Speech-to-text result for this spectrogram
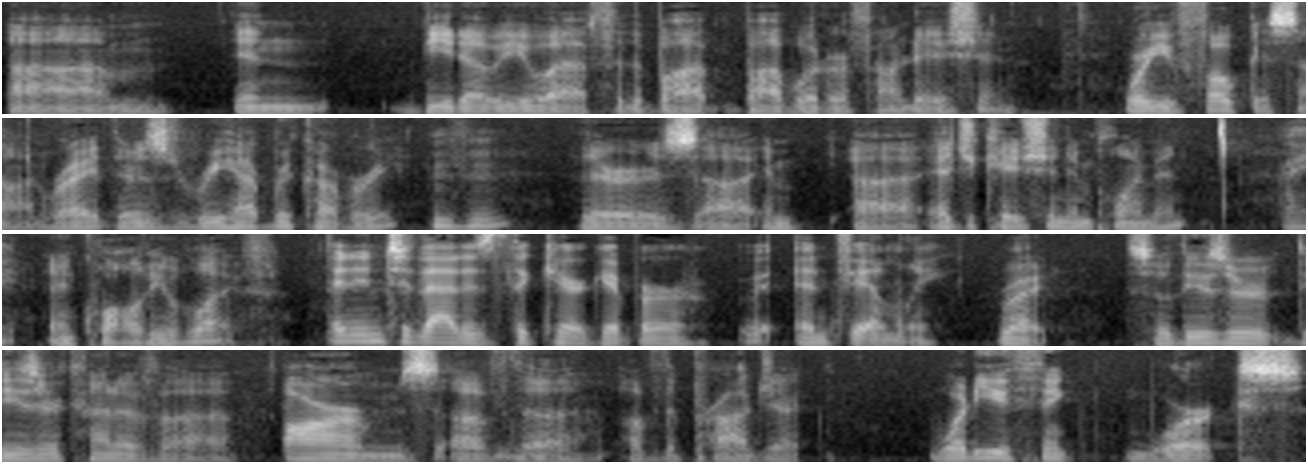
um, in BWF for the Bob, Bob Woodruff Foundation where you focus on. Right. There's rehab recovery. Mm-hmm. There's uh, em, uh, education, employment, right and quality of life. and into that is the caregiver and family Right. So these are these are kind of uh, arms of the of the project. What do you think works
